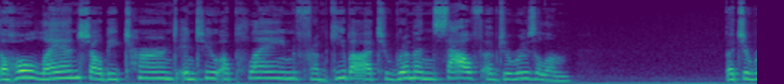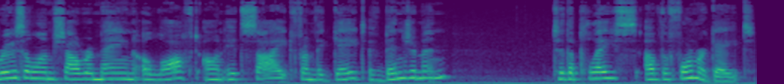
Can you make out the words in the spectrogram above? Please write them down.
The whole land shall be turned into a plain from Geba to Rimmon south of Jerusalem. But Jerusalem shall remain aloft on its site from the gate of Benjamin to the place of the former gate,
